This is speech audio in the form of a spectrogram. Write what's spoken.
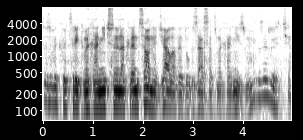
To zwykły trik mechaniczny, nakręcony, działa według zasad mechanizmu, jak za życia.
